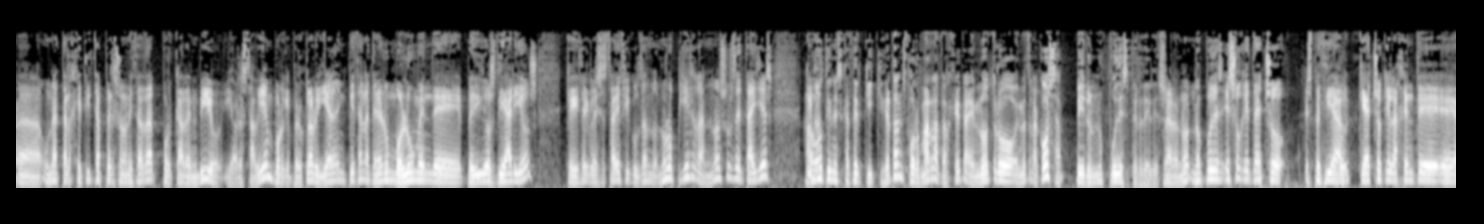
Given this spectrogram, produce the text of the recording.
eh, una tarjetita personalizada por cada envío. Y ahora está bien, porque, pero claro, ya empiezan a tener un volumen de pedidos diarios que dice que les está dificultando. No lo pierdan, ¿no? Esos detalles. Que Algo no, tienes que hacer, qui- quizá transformar la tarjeta en otro, en otra cosa, pero no puedes perder eso. Claro, no, no puedes. Eso que te ha hecho especial, que ha hecho que la gente eh,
